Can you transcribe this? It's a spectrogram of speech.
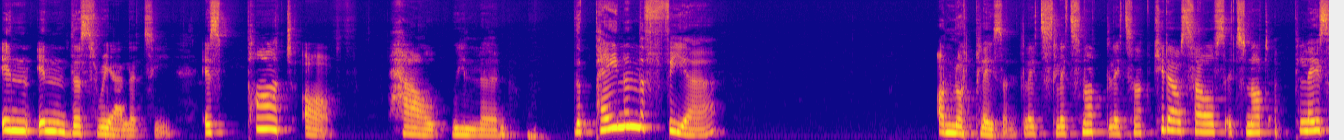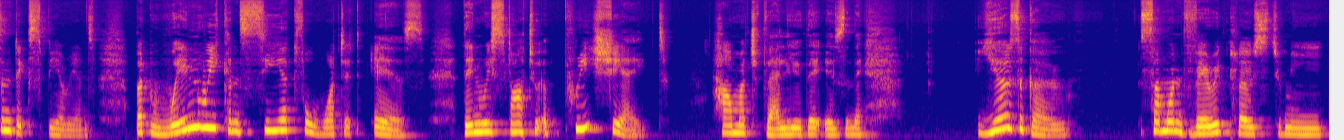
in in this reality is part of how we learn the pain and the fear are not pleasant. Let's let's not let's not kid ourselves. It's not a pleasant experience. But when we can see it for what it is, then we start to appreciate how much value there is in there. Years ago, someone very close to me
